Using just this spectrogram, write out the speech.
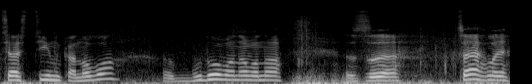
ця стінка нова. Будована вона з цегли,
